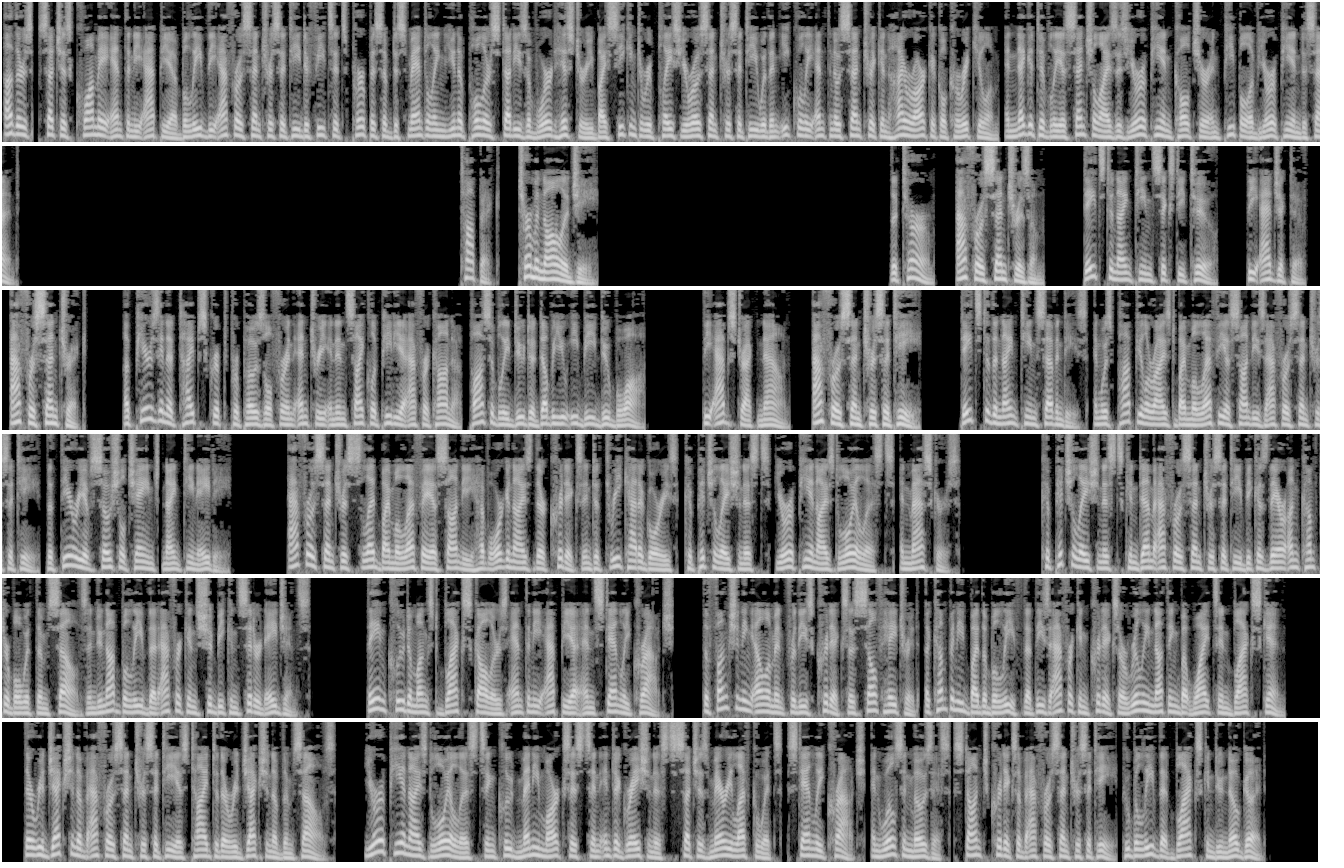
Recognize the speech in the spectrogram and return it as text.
Others, such as Kwame Anthony Appiah believe the Afrocentricity defeats its purpose of dismantling unipolar studies of word history by seeking to replace Eurocentricity with an equally ethnocentric and hierarchical curriculum, and negatively essentializes European culture and people of European descent. Terminology. The term Afrocentrism dates to 1962. The adjective Afrocentric appears in a TypeScript proposal for an entry in Encyclopaedia Africana, possibly due to W. E. B. Du Bois. The abstract noun Afrocentricity dates to the 1970s, and was popularized by Molefi Asante's Afrocentricity, the theory of social change 1980. Afrocentrists led by Molefi Asante have organized their critics into three categories, capitulationists, Europeanized loyalists, and maskers. Capitulationists condemn Afrocentricity because they are uncomfortable with themselves and do not believe that Africans should be considered agents. They include amongst black scholars Anthony Appiah and Stanley Crouch. The functioning element for these critics is self-hatred, accompanied by the belief that these African critics are really nothing but whites in black skin. Their rejection of Afrocentricity is tied to their rejection of themselves. Europeanized loyalists include many Marxists and integrationists such as Mary Lefkowitz, Stanley Crouch, and Wilson Moses staunch critics of Afrocentricity, who believe that blacks can do no good.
